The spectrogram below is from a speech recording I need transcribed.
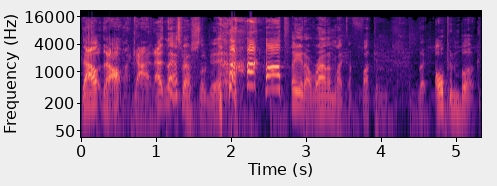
That, oh my god, that last match was so good. I played around him like a fucking like open book.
